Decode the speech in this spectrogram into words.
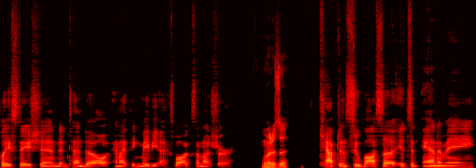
PlayStation, Nintendo, and I think maybe Xbox. I'm not sure. What is it? Captain Tsubasa. It's an anime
